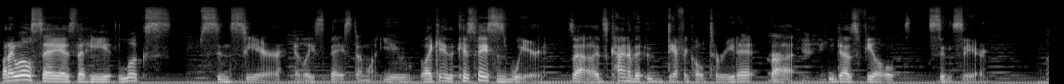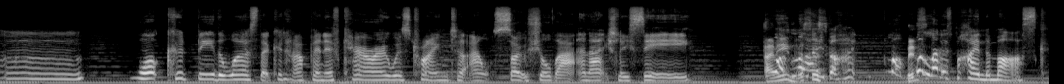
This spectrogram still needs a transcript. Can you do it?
what I will say is that he looks sincere, at least based on what you like. His, his face is weird, so it's kind of difficult to read it, but Okay. he does feel sincere. Mm, what could be the worst that could happen if Caro was trying to out social that and actually see I what mean, this lies is behind what, this- what lies behind the mask?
